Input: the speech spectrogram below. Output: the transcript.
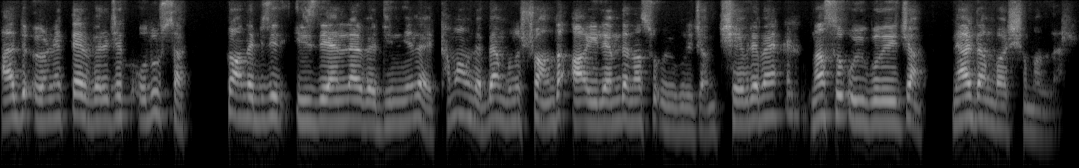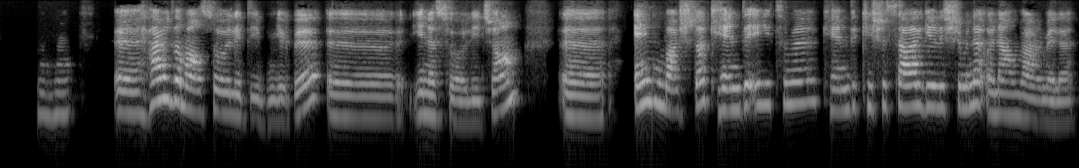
halde örnekler verecek olursak şu anda bizi izleyenler ve dinleyenler tamam da ben bunu şu anda ailemde nasıl uygulayacağım? Çevreme nasıl uygulayacağım? Nereden başlamalılar? Hı hı. E, her zaman söylediğim gibi e, yine söyleyeceğim. E, en başta kendi eğitimi, kendi kişisel gelişimine önem vermeli.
